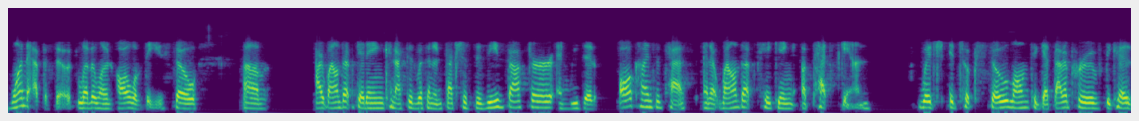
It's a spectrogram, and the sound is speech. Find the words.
one episode, let alone all of these. So, um, I wound up getting connected with an infectious disease doctor and we did all kinds of tests and it wound up taking a PET scan, which it took so long to get that approved because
